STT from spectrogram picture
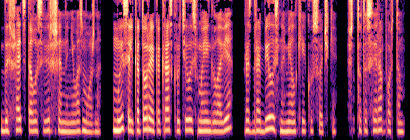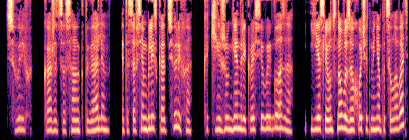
дышать стало совершенно невозможно. Мысль, которая как раз крутилась в моей голове, раздробилась на мелкие кусочки. Что-то с аэропортом. Цюрих, кажется, Санкт-Галлен. Это совсем близко от Цюриха. Какие же у Генри красивые глаза. Если он снова захочет меня поцеловать,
